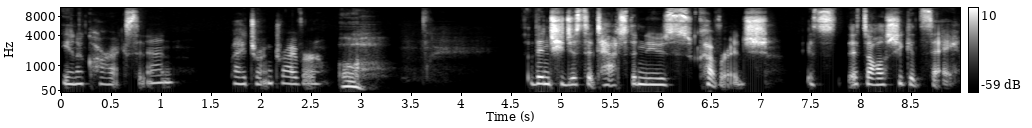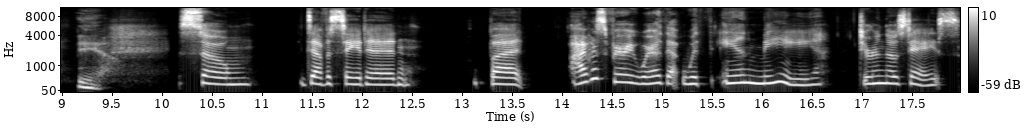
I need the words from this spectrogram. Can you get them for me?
in a car accident by a drunk driver. Oh. Then she just attached the news coverage. It's it's all she could say. Yeah. So devastated, but I was very aware that within me during those days,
